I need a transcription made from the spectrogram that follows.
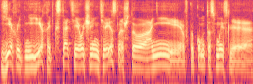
ехать, не ехать. Кстати, очень интересно, что они в каком-то смысле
